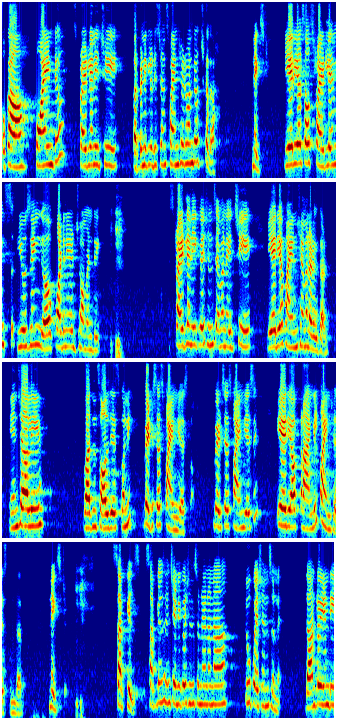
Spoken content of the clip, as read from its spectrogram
ఒక పాయింట్ స్ట్రైట్ లైన్ ఇచ్చి పర్పెండిక్యులర్ డిస్టెన్స్ ఫైండ్ చేయడం అంటే వచ్చు కదా? Next areas of straight lines using coordinate geometry straight line equations ఏమైనా ఇచ్చి ఏరియా ఫైండ్ చేయమని అడుగుతాడు. ఏం చేయాలి? వాటిని సాల్వ్ చేసుకొని వెటిసెస్ ఫైండ్ చేస్తాం. వెటిసెస్ ఫైండ్ చేసి ఏరియా ఆఫ్ ట్రాంగిల్ ఫైండ్ చేసుకుంటారు. నెక్స్ట్ సర్కిల్స్ సర్కిల్స్ నుంచి ఎన్ని క్వశ్చన్స్ ఉన్నాయన్నా టూ క్వశ్చన్స్ ఉన్నాయి. దాంట్లో ఏంటి?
